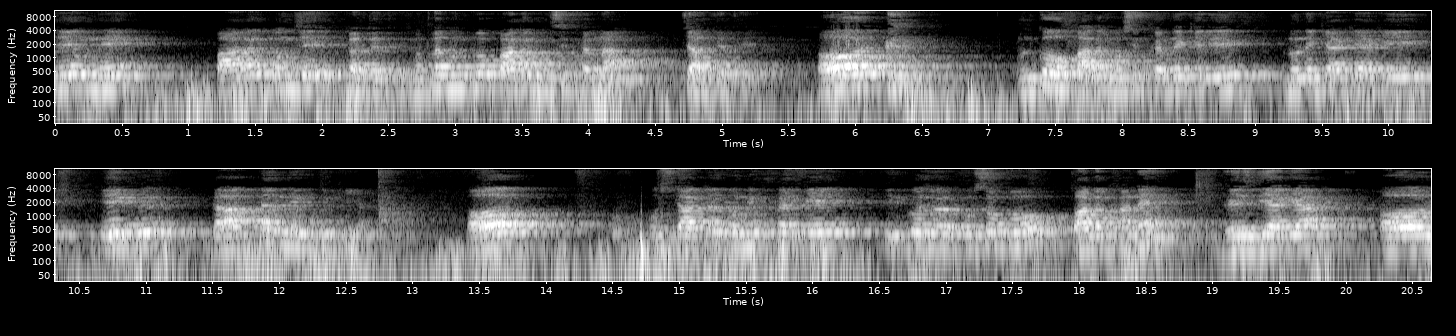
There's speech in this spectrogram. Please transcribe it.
थे उन्हें पागल गोंजे कहते थे मतलब उनको पागल घोषित करना चाहते थे। और उनको पागल घोषित करने के लिए उन्होंने क्या किया कि एक डॉक्टर नियुक्त किया। और उस डॉक्टर को नियुक्त करके इनको जो है खुशों को पागल खाने भेज दिया गया और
